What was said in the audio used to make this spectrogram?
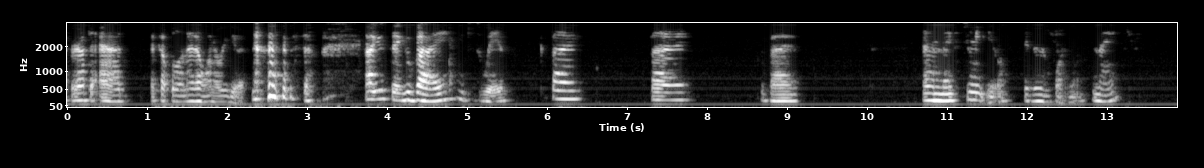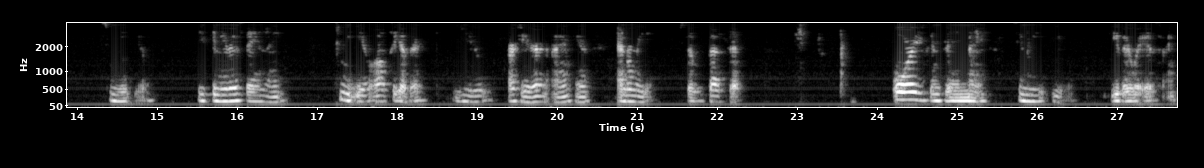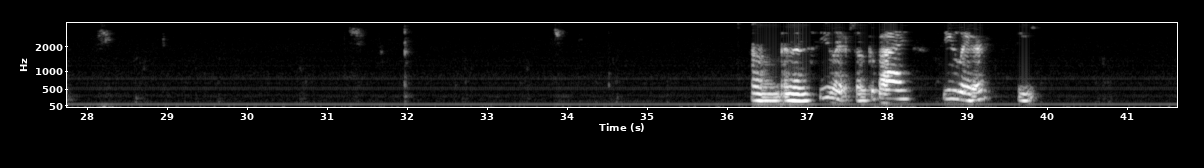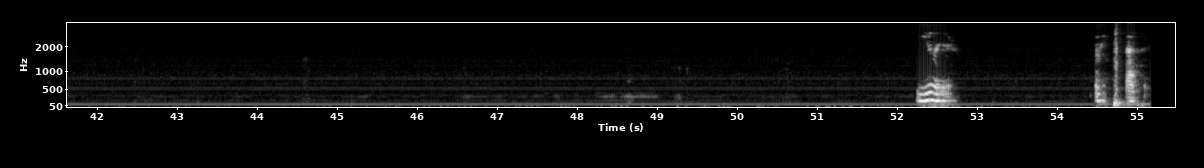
I forgot to add a couple and I don't want to redo it. so how you say goodbye, you just wave. Goodbye, bye, goodbye. And nice to meet you is an important one. Nice to meet you. You can either say nice to meet you all together. You are here and I am here and we're meeting. So that's it. Or you can say nice to meet you. Either way is fine. Um, and then see you later. So goodbye. See you later. See. See you later. Okay, that's it.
